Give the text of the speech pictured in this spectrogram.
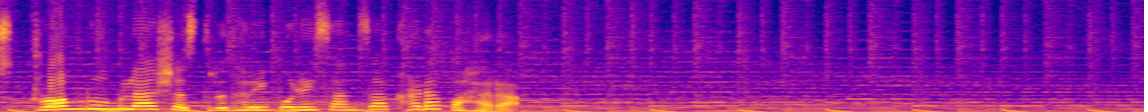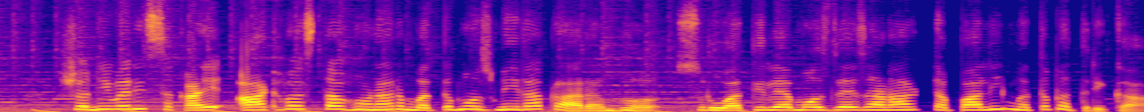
स्ट्रॉंग रूमला शस्त्रधारी पोलिसांचा खडा पहारा. शनिवारी सकाळी आठ वाजता होणार मतमोजणीला प्रारंभ. सुरुवातीला मोजले जाणार टपाली मतपत्रिका.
